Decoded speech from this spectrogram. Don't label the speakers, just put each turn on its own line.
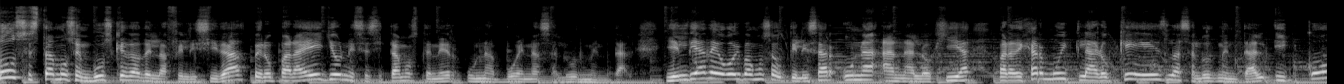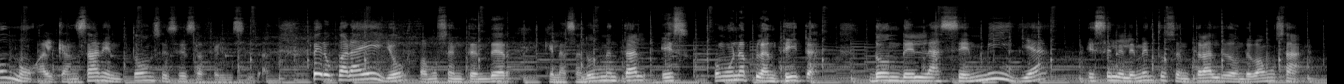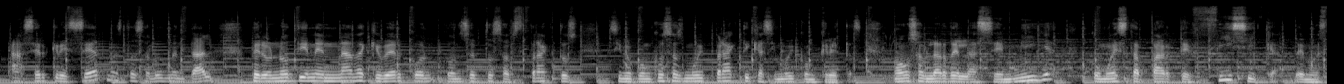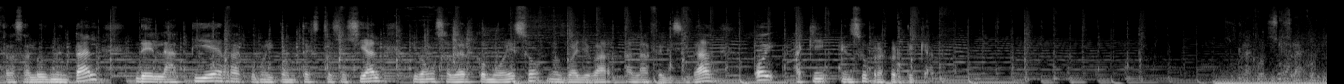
Todos estamos en búsqueda de la felicidad, pero para ello necesitamos tener una buena salud mental. Y el día de hoy vamos a utilizar una analogía para dejar muy claro qué es la salud mental y cómo alcanzar entonces esa felicidad. Pero para ello vamos a entender que la salud mental es como una plantita, donde la semilla es el elemento central de donde vamos a hacer crecer nuestra salud mental, pero no tiene nada que ver con conceptos abstractos, sino con cosas muy prácticas y muy concretas. Vamos a hablar de la semilla como esta parte física de nuestra salud mental, de la tierra como el contexto social y vamos a ver cómo eso nos va a llevar a la felicidad hoy aquí en Supracortical.
Supracortical.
